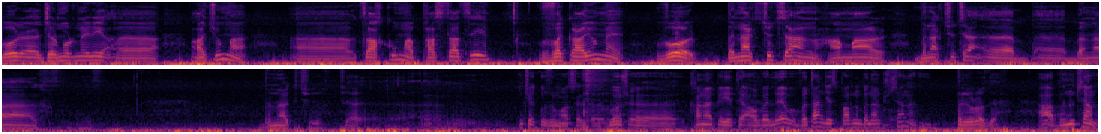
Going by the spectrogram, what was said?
որ ջրմորների աճումը ծաղկումը փաստացի վկայում է որ բնակչության համար բնակչության բնակ բնակչու, չէ, ինչ եք ուզում ասել, որ քանակը եթե ավել է, վտանգ է սպառնում բնակչությանը։ Պրիրոդա։ Ա, բնության։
